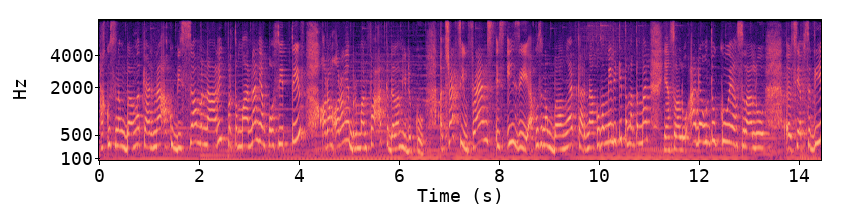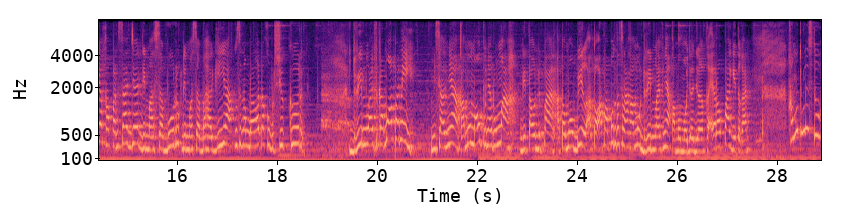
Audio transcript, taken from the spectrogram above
Aku seneng banget karena aku bisa menarik pertemanan yang positif, orang-orang yang bermanfaat ke dalam hidupku. Attracting friends is easy. Aku seneng banget karena aku memiliki teman-teman yang selalu ada untukku, yang selalu uh, siap sedia kapan saja di masa buruk, di masa bahagia. Aku seneng banget, aku bersyukur. Dream life kamu apa nih? Misalnya kamu mau punya rumah di tahun depan atau mobil atau apa pun terserah kamu dream life-nya kamu mau jalan-jalan ke Eropa gitu kan kamu tulis tuh,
